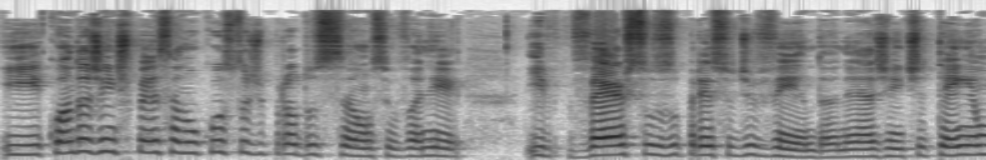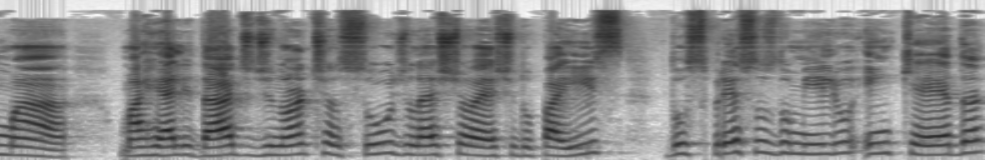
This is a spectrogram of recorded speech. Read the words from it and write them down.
E quando a gente pensa no custo de produção, Silvani, e versus o preço de venda, né? A gente tem uma uma realidade de norte a sul, de leste a oeste do país, dos preços do milho em queda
